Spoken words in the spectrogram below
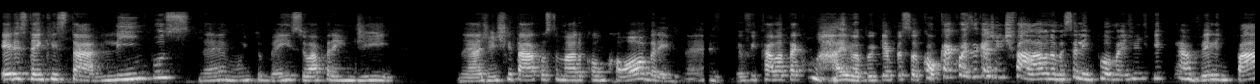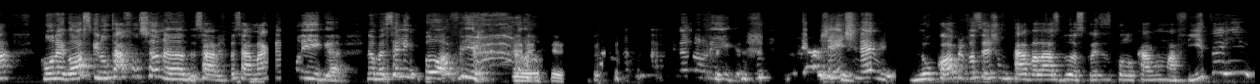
eles têm que estar limpos, né? Muito bem, isso eu aprendi. Né? A gente que está acostumado com cobre, né? Eu ficava até com raiva, porque a pessoa, qualquer coisa que a gente falava, não, mas você limpou, mas gente, o que tem a ver limpar com um negócio que não está funcionando, sabe? Tipo assim, a máquina não liga. Não, mas você limpou a fibra. não liga. E a gente, né, no cobre, você juntava lá as duas coisas, colocava uma fita e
